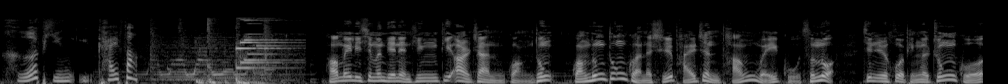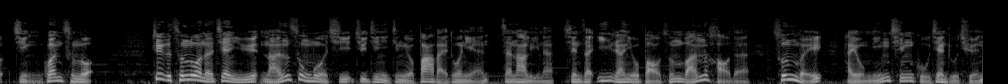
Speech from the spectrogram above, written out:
和平与开放。好，魅力新闻点点听第二站，广东。广东东莞的石牌镇塘尾古村落近日获评了中国景观村落。这个村落呢，建于南宋末期，距今已经有八百多年。在那里呢，现在依然有保存完好的村围，还有明清古建筑群，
